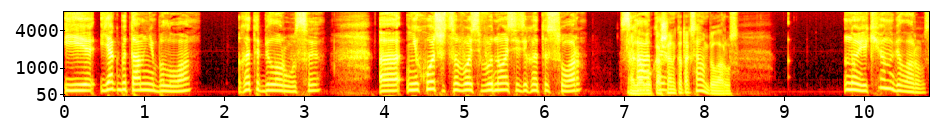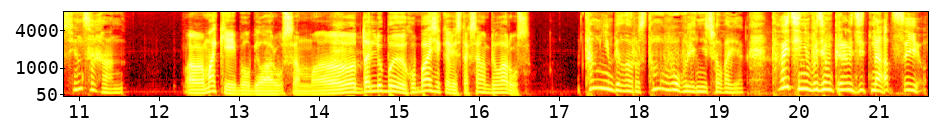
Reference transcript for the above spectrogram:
і як бы там не было гэта беларусы. Не хочацца вось выносіць гэты ссор лукашенко таксама беларус Ну які ён беларус? Ён цыган. Макей был беларусам да любы губазікавіс таксама беларус там не беларус там увогуле не чалавек давайте не будем крыўдзіць нацыю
